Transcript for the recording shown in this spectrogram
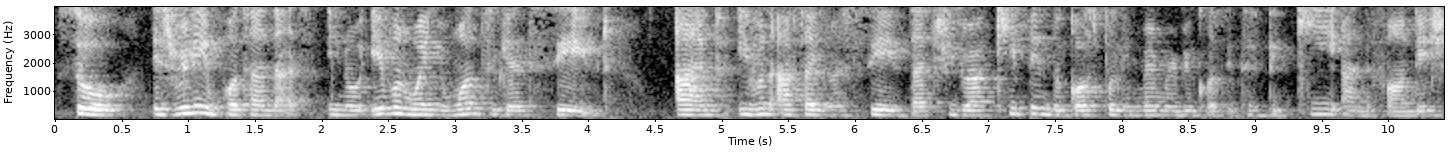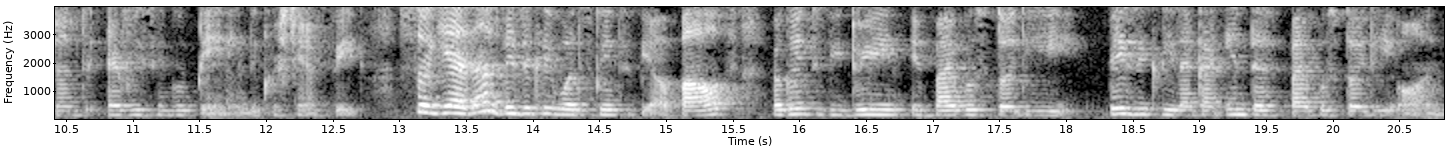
So it's really important that, you know, even when you want to get saved, and even after you are saved that you are keeping the gospel in memory because it is the key and the foundation to every single thing in the christian faith. So yeah that's basically what it's going to be about. We're going to be doing a bible study basically like an in-depth bible study on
